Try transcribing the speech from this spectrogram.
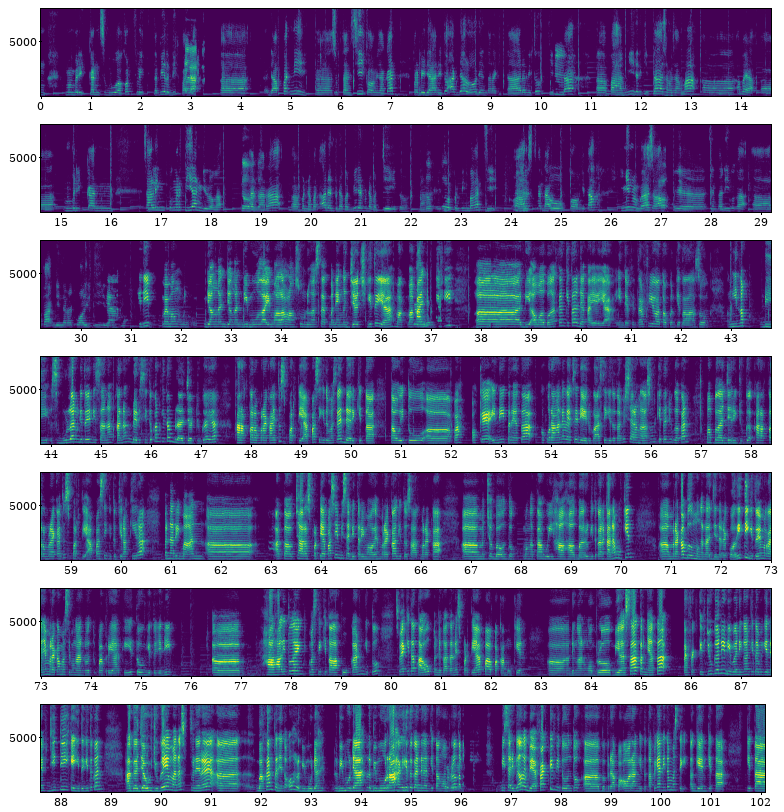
memberikan sebuah konflik tapi lebih kepada uh, dapat nih uh, substansi. Kalau misalkan perbedaan itu ada loh di antara kita dan itu kita hmm. uh, pahami dan kita sama-sama uh, apa ya uh, memberikan saling pengertian gitu loh kak Betul. antara uh, pendapat A dan pendapat B dan pendapat C gitu. Nah Betul. itu penting banget sih hmm. harus kita tahu kalau kita ingin membahas soal uh, yang tadi kak uh, apa gender equality gitu. Ya. Jadi memang jangan jangan dimulai malah langsung dengan statement yang ngejudge gitu ya. Mak makanya ya, tadi uh, di awal banget kan kita ada kayak ya in-depth interview ataupun kita langsung nginep di sebulan gitu ya di sana. Karena dari situ kan kita belajar juga ya karakter mereka itu seperti apa sih gitu. Maksudnya dari kita tahu itu uh, apa oke okay, ini ternyata kekurangannya let's say di edukasi gitu. Tapi secara nggak langsung kita juga kan mempelajari juga karakter mereka itu seperti apa sih gitu. Kira-kira penerimaan uh, atau cara seperti apa sih yang bisa diterima oleh mereka gitu saat mereka uh, mencoba untuk mengetahui hal-hal baru gitu kan. Karena mungkin uh, mereka belum mengenal gender equality gitu ya. Makanya mereka masih menganut patriarki itu gitu. Jadi uh, hal-hal itu yang mesti kita lakukan gitu. Supaya kita tahu pendekatannya seperti apa. Apakah mungkin uh, dengan ngobrol biasa ternyata efektif juga nih dibandingkan kita bikin FGD kayak gitu-gitu kan. Agak jauh juga yang mana sebenarnya uh, bahkan ternyata oh lebih mudah lebih mudah lebih murah gitu kan dengan kita ngobrol tapi bisa dibilang lebih efektif gitu untuk uh, beberapa orang gitu. Tapi kan itu mesti again kita kita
